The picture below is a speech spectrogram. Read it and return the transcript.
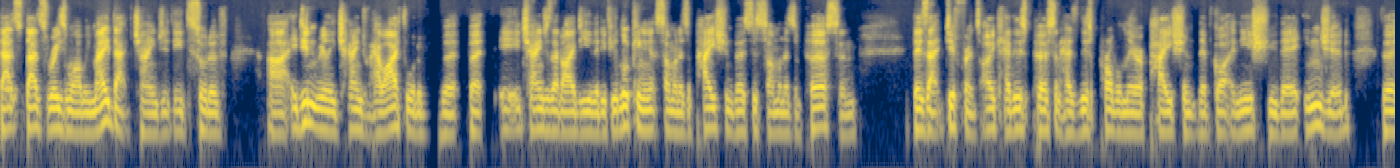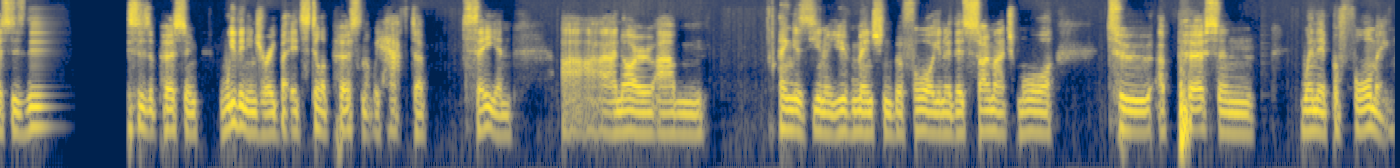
That's that's the reason why we made that change. It, it's sort of uh, it didn't really change how I thought of it, but it changes that idea that if you're looking at someone as a patient versus someone as a person, there's that difference. Okay, this person has this problem, they're a patient, they've got an issue, they're injured, versus this this is a person with an injury, but it's still a person that we have to see. And I know, um, Angus, you know, you've mentioned before, you know, there's so much more to a person when they're performing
